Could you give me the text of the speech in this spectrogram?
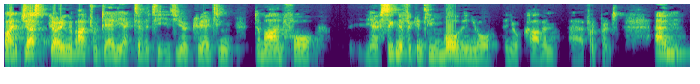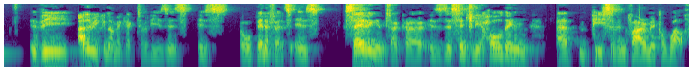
by just going about your daily activities, you're creating demand for you know significantly more than your than your carbon uh, footprint. Um, the other economic activities is is or benefits is saving in Toco is essentially holding a piece of environmental wealth.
